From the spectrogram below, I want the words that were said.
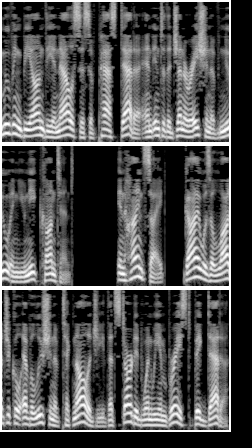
moving beyond the analysis of past data and into the generation of new and unique content. In hindsight, GAI was a logical evolution of technology that started when we embraced big data.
